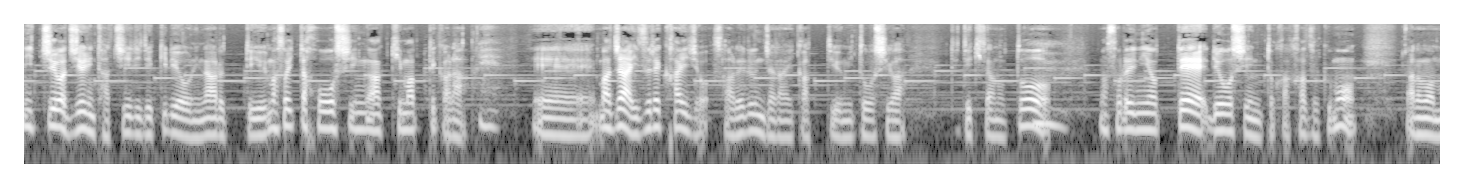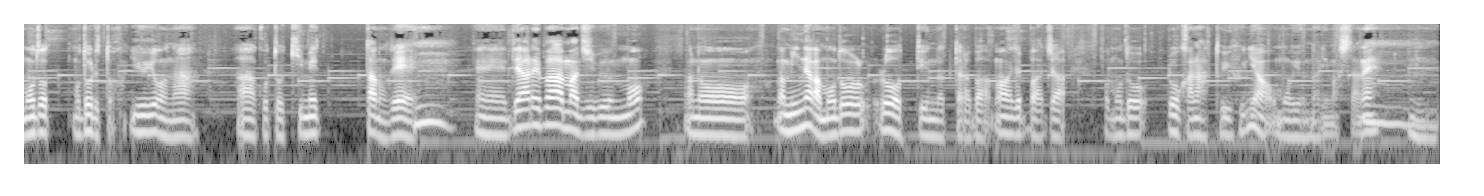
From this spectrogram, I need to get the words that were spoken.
日中は自由に立ち入りできるようになるっていう、まあ、そういった方針が決まってから、うんえ。えーまあ、じゃあいずれ解除されるんじゃないかっていう見通しが出てきたのえと、うん。まあ、それによって両親とか家族もあのまあ戻戻るというようなことを決めたので、うん。えーであれば、まあ、自分も、あのーまあ、みんなが戻ろうっていうんだったらば、まあ、やっぱじゃあ戻ろうかなというふうには思うようになりましたね。うん。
